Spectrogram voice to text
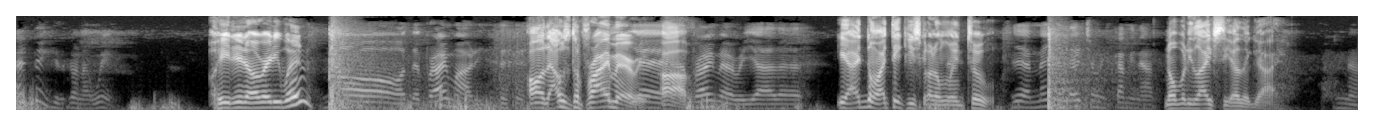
I think he's gonna win. Oh, he didn't already win? No, the primary. Oh, that was the primary. yeah, oh, the primary. Yeah, the, yeah. I know. I think he's gonna win too. yeah, main election is coming up. Nobody likes the other guy, No.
